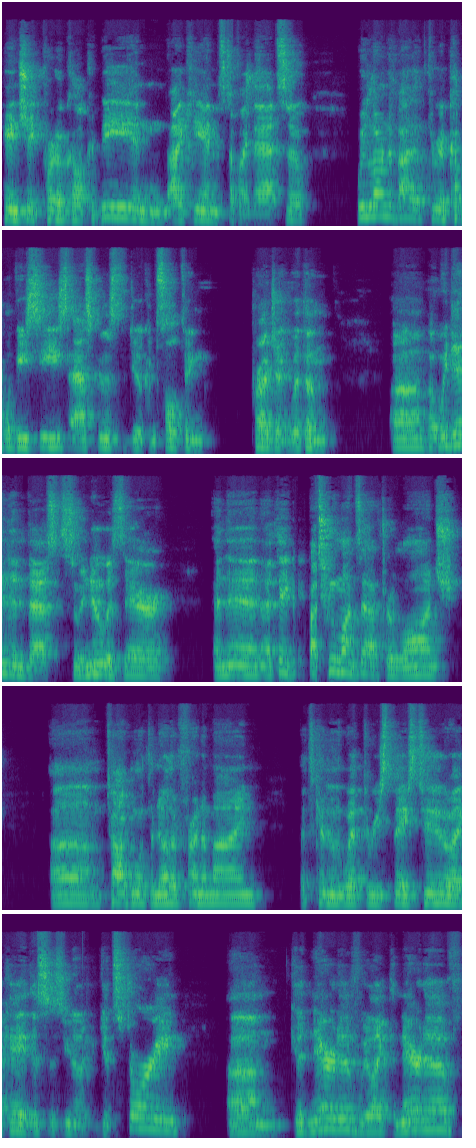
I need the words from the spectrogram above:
Handshake protocol could be and ICANN and stuff like that. So we learned about it through a couple of VCs asking us to do a consulting project with them. Uh, but we didn't invest, so we knew it was there and then I think about two months after launch, um, talking with another friend of mine that's kind of the Web3 space too, like, hey, this is, you know, a good story, um, good narrative. We like the narrative.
